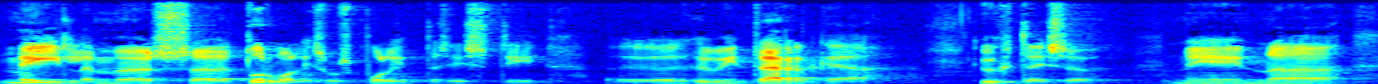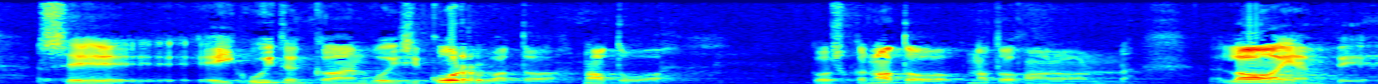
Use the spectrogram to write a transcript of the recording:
meille myös turvallisuuspoliittisesti hyvin tärkeä yhteisö, niin se ei kuitenkaan voisi korvata NATOa koska NATO, NATOhan on laajempi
